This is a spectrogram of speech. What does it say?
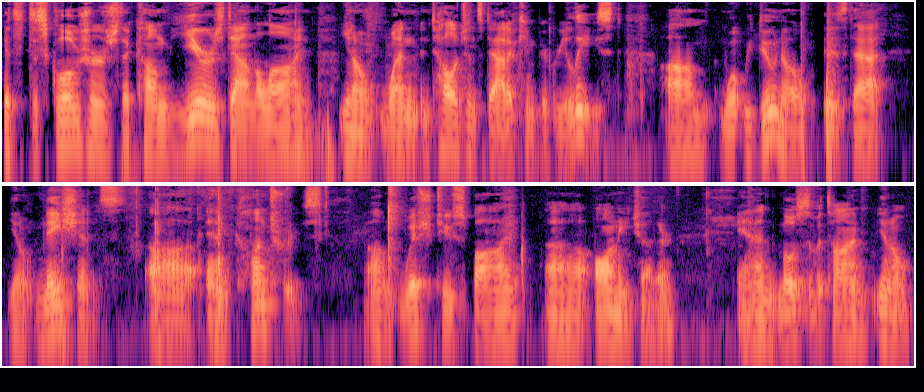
It's disclosures that come years down the line, you know, when intelligence data can be released. Um, what we do know is that, you know, nations uh, and countries um, wish to spy uh, on each other, and most of the time, you know,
